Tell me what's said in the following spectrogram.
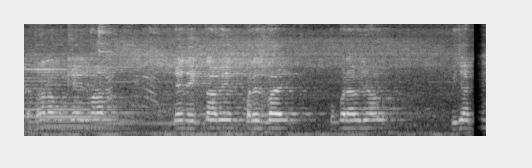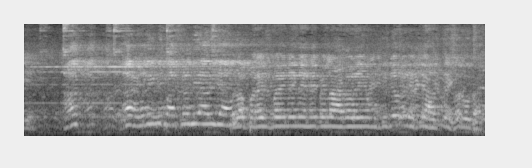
કથાના મુખ્ય યજમાન જે એકતાબેન પરેશભાઈ ઉપર આવી જાઓ. બીજા પરેશભાઈને ને એને પહેલા આગળ અહીંયા મૂકી દો ને એટલે હાથે શરૂ થાય.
